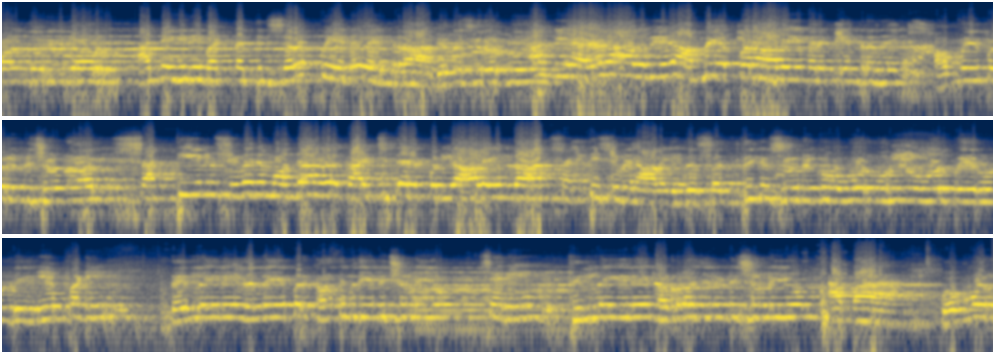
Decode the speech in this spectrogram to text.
வாழ்ந்து வருகிறார்? அன்னிகிரி வட்டத்தின் சிறப்பு என்னவென்றால் என்ன சிறப்பு? அங்கே அழகாகவே அம்மையப்பர் ஆலயம் இருக்கின்றது. அம்மையப்பர் என்று சொன்னால் சக்தியும் சிவனும் ஒன்றாக காட்சி தரக்கூடிய ஆலயம் தான் சக்தி சிவன் ஆலயம். இந்த சக்திக்கு சிவனுக்கும் ஒவ்வொரு ஊரிலும் ஒவ்வொரு பெயர் உண்டு. எப்படி? நெல்லையிலே நெல்லையப்பர் காந்திமதி என்று சொல்லியும் சரி. தில்லையிலே நடராஜன் என்று சொல்லியும் ஆமா ஒவ்வொரு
